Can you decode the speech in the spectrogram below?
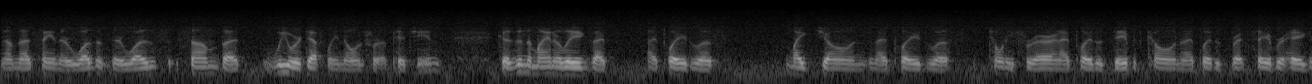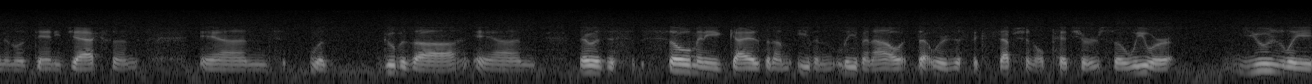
And I'm not saying there wasn't. There was some, but we were definitely known for our pitching. Because in the minor leagues, I I played with Mike Jones, and I played with Tony Ferreira, and I played with David Cone, and I played with Bret Saberhagen, and with Danny Jackson, and with Gubicza, and there was just so many guys that I'm even leaving out that were just exceptional pitchers. So we were usually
